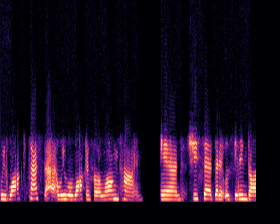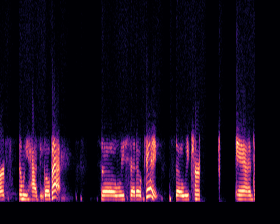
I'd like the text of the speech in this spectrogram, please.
we walked past that, and we were walking for a long time. And she said that it was getting dark, and we had to go back. So we said, okay. So we turned, and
